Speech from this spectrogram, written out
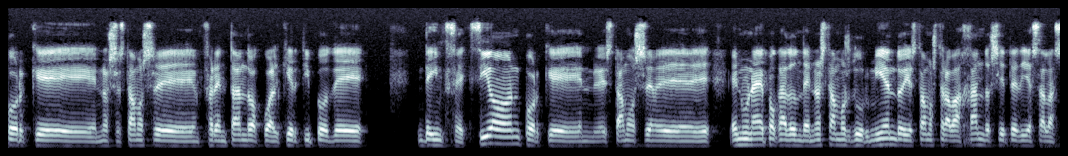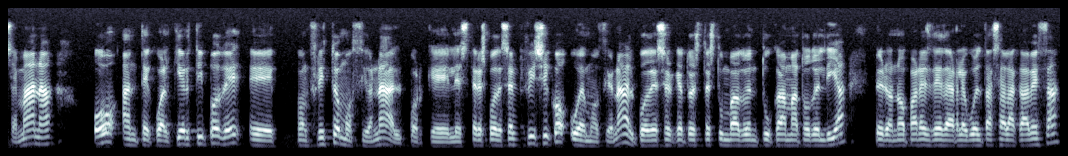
porque nos estamos eh, enfrentando a cualquier tipo de, infección, porque estamos eh, en una época donde no estamos durmiendo y estamos trabajando siete días a la semana, o ante cualquier tipo de eh, conflicto emocional, porque el estrés puede ser físico o emocional. Puede ser que tú estés tumbado en tu cama todo el día, pero no pares de darle vueltas a la cabeza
